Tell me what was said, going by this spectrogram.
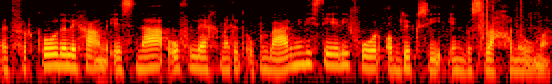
Het verkoolde lichaam is na overleg met het Openbaar Ministerie voor obductie in beslag genomen.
